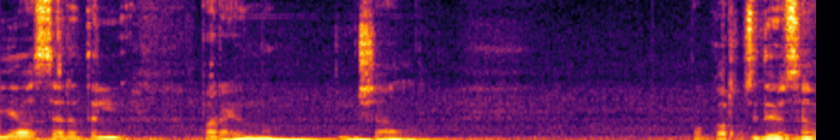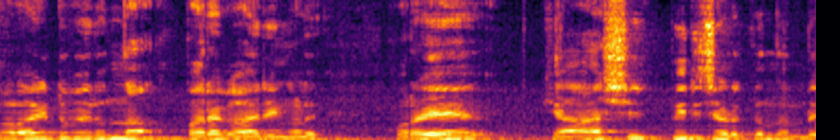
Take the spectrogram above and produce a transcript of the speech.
ഈ അവസരത്തിൽ പറയുന്നു ഇൻഷാല്ല അപ്പോൾ കുറച്ച് ദിവസങ്ങളായിട്ട് വരുന്ന പല കാര്യങ്ങൾ കുറേ ക്യാഷ് പിരിച്ചെടുക്കുന്നുണ്ട്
